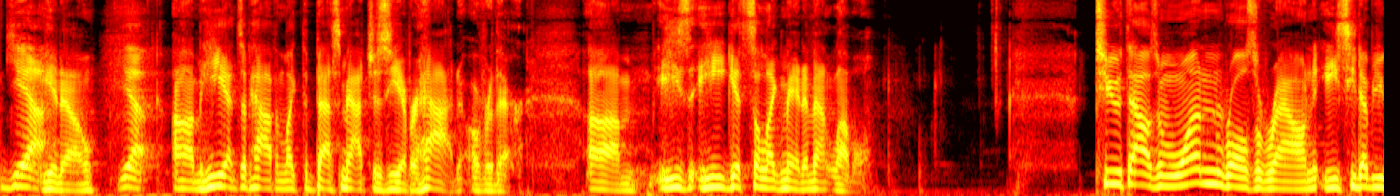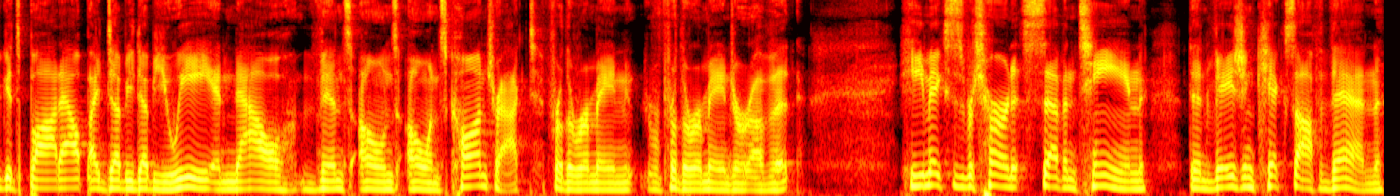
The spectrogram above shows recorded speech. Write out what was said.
Yeah. You know? yeah. Um, he ends up having like the best matches he ever had over there. Um, he's he gets to like main event level. 2001 rolls around, ECW gets bought out by WWE, and now Vince owns Owens' contract for the remain for the remainder of it. He makes his return at 17. The invasion kicks off then.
